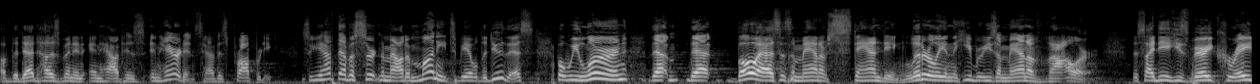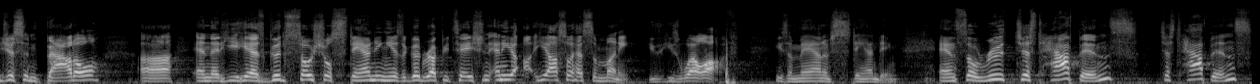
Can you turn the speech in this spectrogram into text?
of the dead husband and, and have his inheritance, have his property. So you have to have a certain amount of money to be able to do this. But we learn that, that Boaz is a man of standing. Literally in the Hebrew, he's a man of valor. This idea he's very courageous in battle. Uh, and that he has good social standing, he has a good reputation, and he, he also has some money. He's, he's well off. He's a man of standing. And so Ruth just happens, just happens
